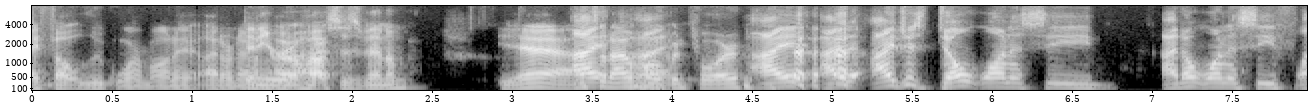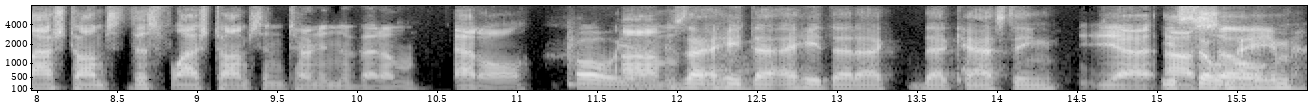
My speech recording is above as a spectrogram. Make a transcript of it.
I felt lukewarm on it. I don't know. Denny I- I- Rojas is Venom. Yeah, that's I- what I'm I- hoping for. I, I I just don't want to see I don't want to see Flash Thompson this Flash Thompson turn into Venom at all. Oh yeah, Um, because I hate that. I hate that act, that casting. Yeah, He's uh, so, lame.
